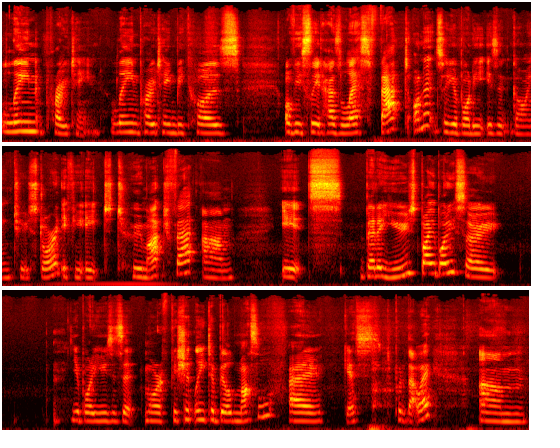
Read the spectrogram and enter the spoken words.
lean protein. Lean protein because obviously it has less fat on it, so your body isn't going to store it if you eat too much fat. Um, it's better used by your body, so your body uses it more efficiently to build muscle. I guess to put it that way. Um,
